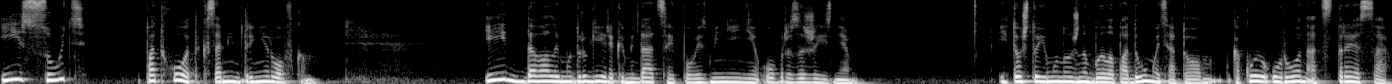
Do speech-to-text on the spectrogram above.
и суть, подход к самим тренировкам. И давал ему другие рекомендации по изменению образа жизни. И то, что ему нужно было подумать о том, какой урон от стресса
